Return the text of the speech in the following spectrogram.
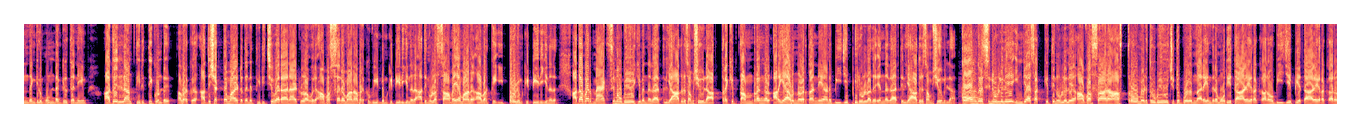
എന്തെങ്കിലും ഉണ്ടെങ്കിൽ തന്നെയും അതെല്ലാം തിരുത്തിക്കൊണ്ട് അവർക്ക് അതിശക്തമായിട്ട് തന്നെ തിരിച്ചു വരാനായിട്ടുള്ള ഒരു അവസരമാണ് അവർക്ക് വീണ്ടും കിട്ടിയിരിക്കുന്നത്. അതിനുള്ള സമയമാണ് അവർക്ക് ഇപ്പോഴും കിട്ടിയിരിക്കുന്നത്. അതവർ മാക്സിമം ഉപയോഗിക്കുമെന്ന കാര്യത്തിൽ യാതൊരു സംശയവുമില്ല. അത്രയ്ക്കും തന്ത്രങ്ങൾ അറിയാവുന്നവർ തന്നെയാണ് ബി ജെ പിയിലുള്ളത് എന്ന കാര്യത്തിൽ യാതൊരു സംശയവുമില്ല. കോൺഗ്രസിനുള്ളിലെ ഇന്ത്യ സഖ്യത്തിനുള്ളിലെ അവസാന അസ്ത്രവും എടുത്ത് ഉപയോഗിച്ചിട്ട് പോലും നരേന്ദ്രമോദിയെ താഴെ ഇറക്കാനോ ബി ജെ പിയെ താഴെ ഇറക്കാനോ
